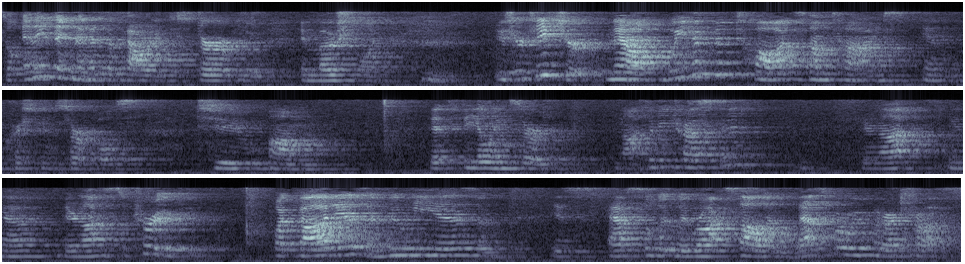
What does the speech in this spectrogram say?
So anything that has the power to disturb you emotionally is your teacher. Now, we have been taught sometimes in Christian circles to um, that feelings are not to be trusted. They're not, you know, they're not the truth. what God is and who He is and is absolutely rock solid. That's where we put our trust.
